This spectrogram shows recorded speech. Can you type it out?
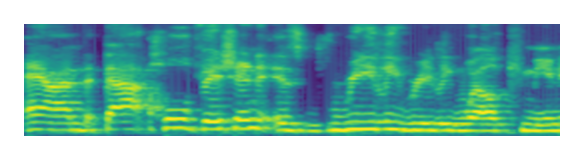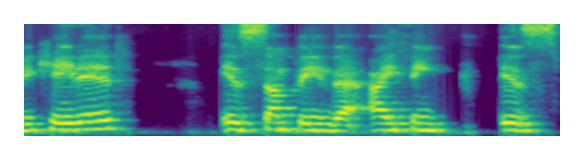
And that whole vision is really, really well communicated, is something that I think is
